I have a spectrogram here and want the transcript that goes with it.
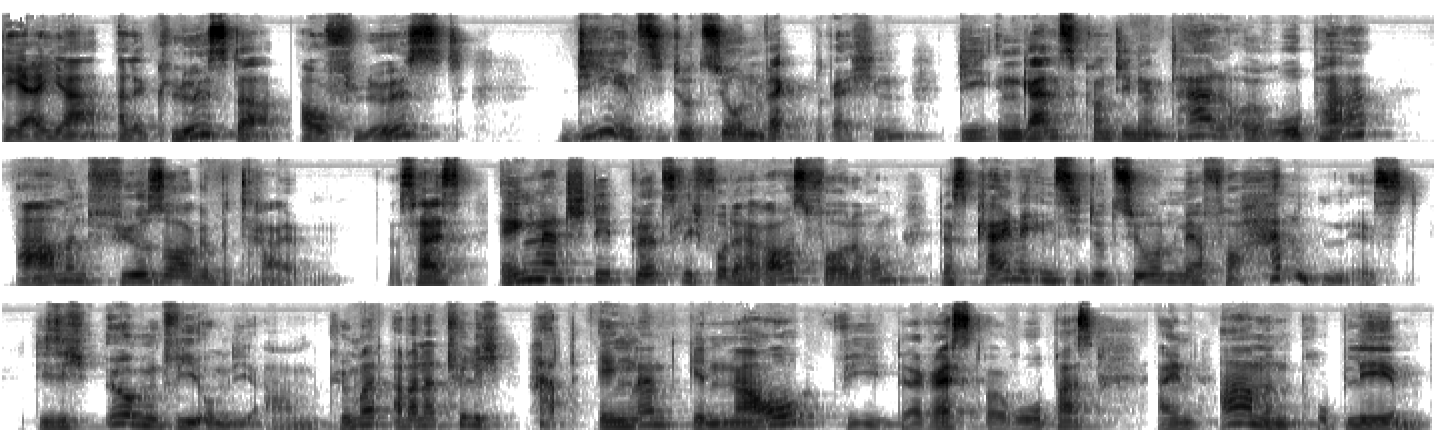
der ja alle Klöster auflöst, die Institutionen wegbrechen, die in ganz Kontinentaleuropa Armenfürsorge betreiben. Das heißt, England steht plötzlich vor der Herausforderung, dass keine Institution mehr vorhanden ist, die sich irgendwie um die Armen kümmert. Aber natürlich hat England genau wie der Rest Europas ein Armenproblem.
